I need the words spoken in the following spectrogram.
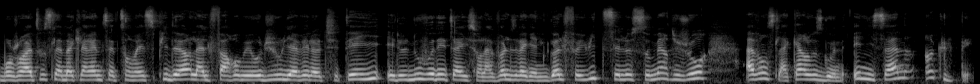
Bonjour à tous, la McLaren 720 Speeder, l'Alfa Romeo Giulia Veloce TI et de nouveaux détails sur la Volkswagen Golf 8, c'est le sommaire du jour. Avance la Carlos Ghosn et Nissan inculpés.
